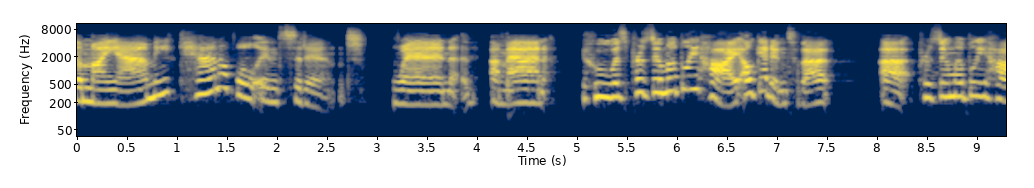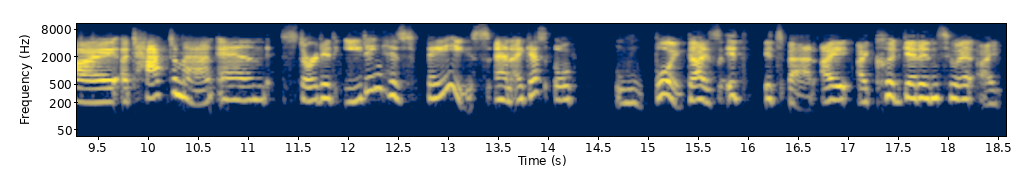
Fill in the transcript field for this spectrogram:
the Miami cannibal incident when a man who was presumably high, I'll get into that, uh, presumably high, attacked a man and started eating his face. And I guess, oh boy, guys, it, it's bad. I, I could get into it. I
